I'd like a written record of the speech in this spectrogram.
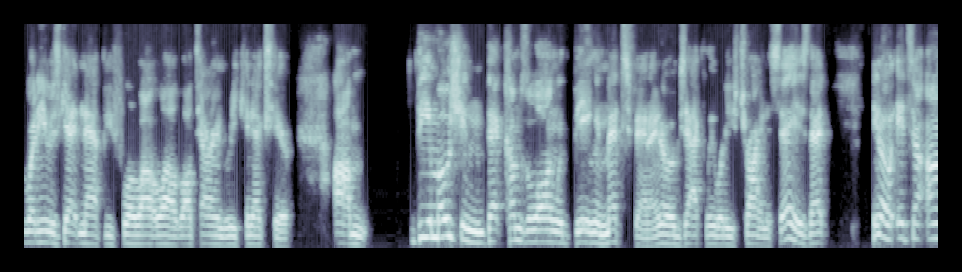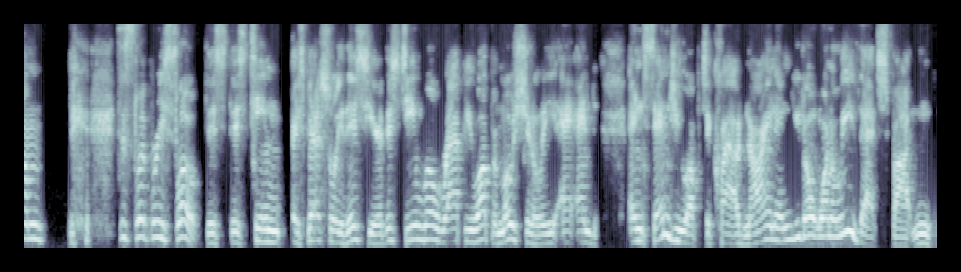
what he was getting at before, while while while Taryn reconnects here, um, the emotion that comes along with being a Mets fan, I know exactly what he's trying to say is that, you know, it's a um it's a slippery slope. This this team, especially this year, this team will wrap you up emotionally and and, and send you up to cloud nine, and you don't want to leave that spot. And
